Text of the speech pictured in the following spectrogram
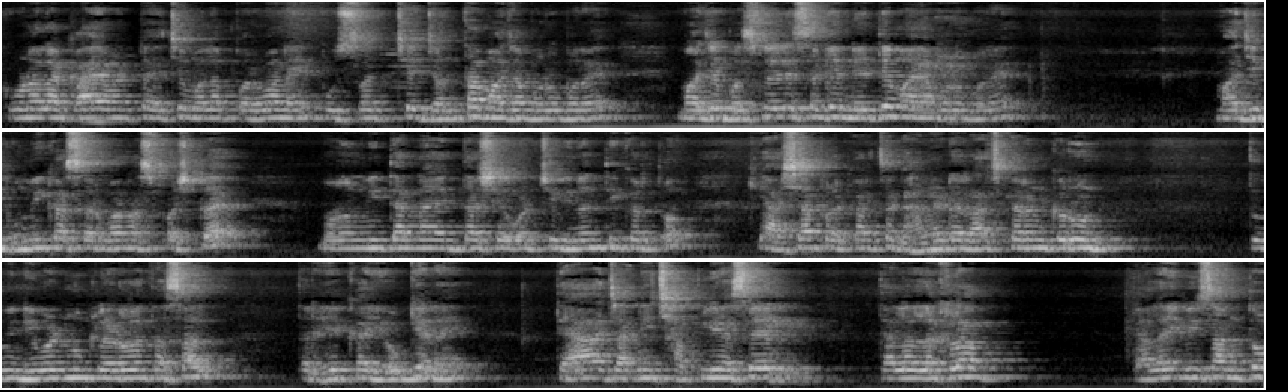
कोणाला काय वाटतं याची मला पर्वा नाही. पुसच्चे जनता माझ्याबरोबर आहे. माझे बसलेले सगळे नेते माझ्याबरोबर आहे. माझी भूमिका सर्वांना स्पष्ट आहे. म्हणून मी त्यांना एकदा शेवटची विनंती करतो की अशा प्रकारचं घाणेडं राजकारण करून तुम्ही निवडणूक लढवत असाल तर हे काही योग्य नाही. त्या ज्यांनी छापली असेल त्याला लखला त्यालाही मी सांगतो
